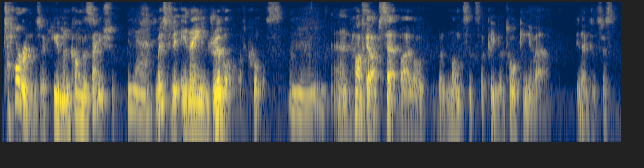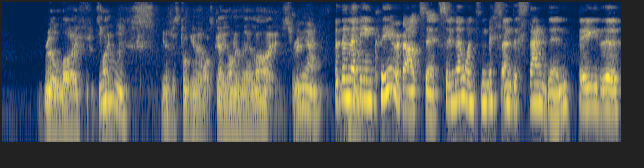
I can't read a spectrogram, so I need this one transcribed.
torrent of human conversation. Yeah. Most of it inane drivel, of course. Mm. And hard to get upset by a lot of the nonsense that people are talking about. You know, 'cause it's just real life. It's like, Mm. you know, just talking about what's going on in their lives, really. Yeah. But then they're Yeah. being clear about it, so no one's misunderstanding. They either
